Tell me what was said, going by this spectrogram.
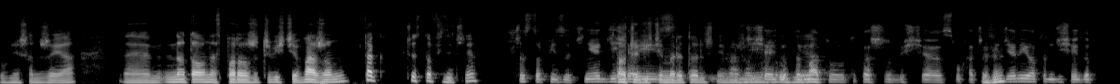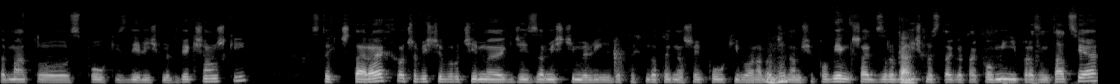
również Andrzeja. No to one sporo rzeczywiście ważą, tak czysto fizycznie. Czysto fizycznie. Dzisiaj Oczywiście merytorycznie ważą Dzisiaj do tematu, to też żebyście słuchacze Mhm. wiedzieli o tym, dzisiaj do tematu spółki zdjęliśmy dwie książki. Z tych czterech oczywiście wrócimy, gdzieś zamieścimy link do, tych, do tej naszej półki, bo ona Mhm. będzie nam się powiększać. Zrobiliśmy z tego taką mini prezentację,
